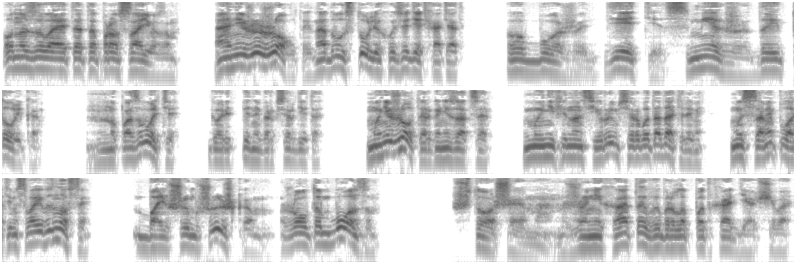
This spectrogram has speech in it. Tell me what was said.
Он называет это профсоюзом. Они же желтые, на двух стульях усидеть хотят. О боже, дети, смех же, да и только. Ну, позвольте, — говорит Пиннеберг сердито. «Мы не желтая организация. Мы не финансируемся работодателями. Мы сами платим свои взносы. Большим шишкам, желтым бонзом». Что ж, Эмма, жениха-то выбрала подходящего.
